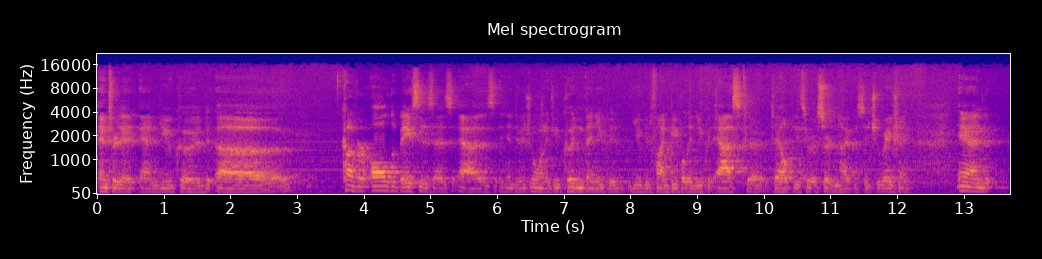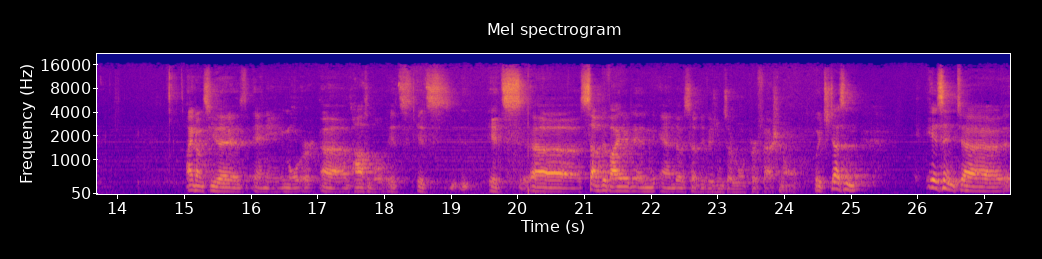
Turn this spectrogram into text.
entered it and you could uh, cover all the bases as, as an individual and if you couldn't then you could you could find people that you could ask to, to help you through a certain type of situation. And I don't see that as any more uh, possible. It's it's it's uh, subdivided and, and those subdivisions are more professional which doesn't isn't uh,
